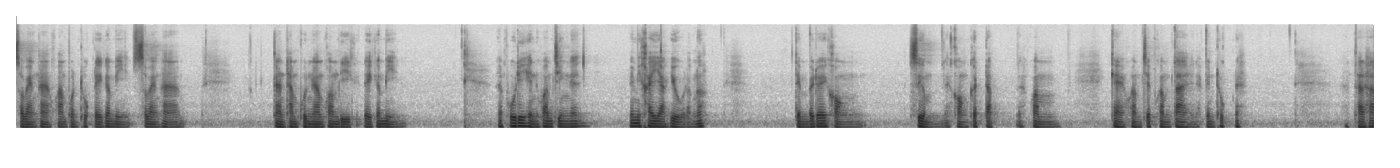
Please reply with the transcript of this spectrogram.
แสวงหาความพ้นทุกข์เลยก็มีสแสวงหา การทำคุณงามความดีเลยก็มีผู้ที่เห็นความจริงนะ ไม่มีใครอยากอยู่หรอกเนาะเต็มไปด้วยของเสื่อมนะของเกิดดับนะความแก่ความเจ็บความตายนะเป็นทุกข์นะแต่ถ้า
